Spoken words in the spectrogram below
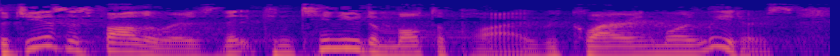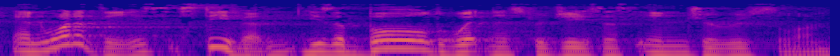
So Jesus' followers, they continue to multiply, requiring more leaders. And one of these, Stephen, he's a bold witness for Jesus in Jerusalem.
